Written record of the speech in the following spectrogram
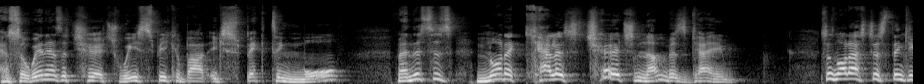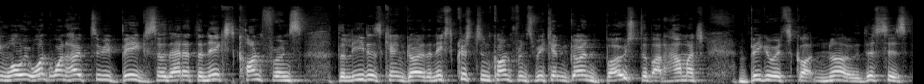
And so, when as a church we speak about expecting more, man, this is not a callous church numbers game. So it's not us just thinking, well, we want One Hope to be big so that at the next conference, the leaders can go, the next Christian conference, we can go and boast about how much bigger it's got. No, this is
